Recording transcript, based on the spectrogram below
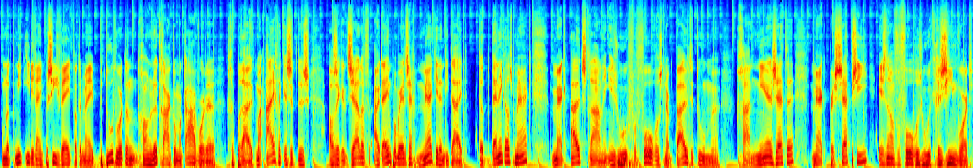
omdat niet iedereen precies weet wat ermee bedoeld wordt, dan gewoon lukraak door elkaar worden gebruikt. Maar eigenlijk is het dus, als ik het zelf uiteen probeer te zeggen, merkidentiteit dat ben ik als merk. Merkuitstraling is hoe ik vervolgens naar buiten toe me ga neerzetten. Merkperceptie is dan vervolgens hoe ik gezien word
